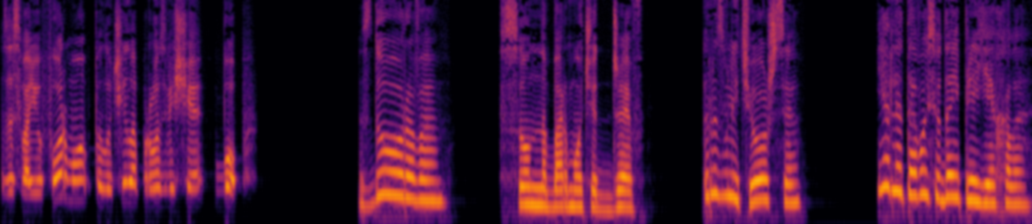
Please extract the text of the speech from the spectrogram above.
За свою форму получила прозвище Боб. Здорово, сонно бормочет Джефф. Развлечешься. Я для того сюда и приехала,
